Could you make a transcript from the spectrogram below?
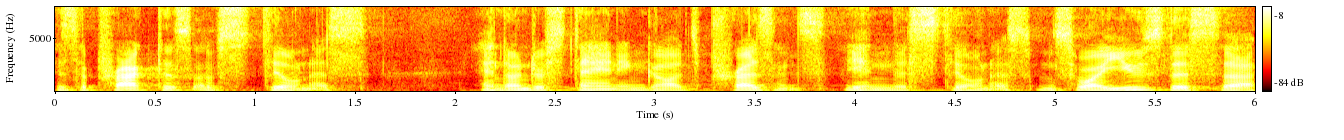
is the practice of stillness and understanding God's presence in this stillness. And so I use this uh,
